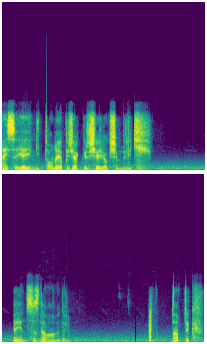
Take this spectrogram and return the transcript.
Neyse yayın gitti ona yapacak bir şey yok şimdilik. Yayınsız devam edelim. Ne yaptık?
